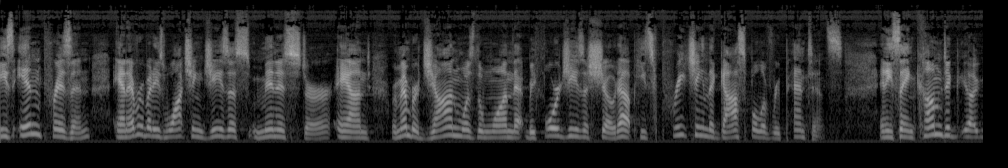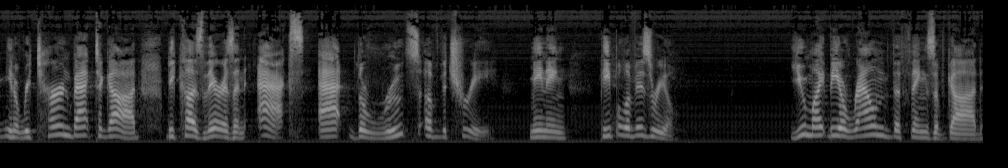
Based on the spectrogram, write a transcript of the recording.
He's in prison, and everybody's watching Jesus minister. And remember, John was the one that before Jesus showed up, he's preaching the gospel of repentance and he's saying, Come to, uh, you know, return back to God because there is an axe at the roots of the tree, meaning people of Israel. You might be around the things of God,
